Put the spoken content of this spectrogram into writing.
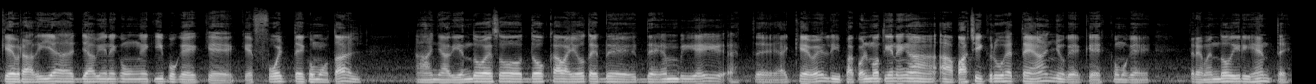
Quebradillas ya viene con un equipo que, que, que es fuerte como tal añadiendo esos dos caballotes de, de NBA, este, hay que ver. Y para colmo tienen a, a Pachi Cruz este año, que, es como que tremendo dirigente.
